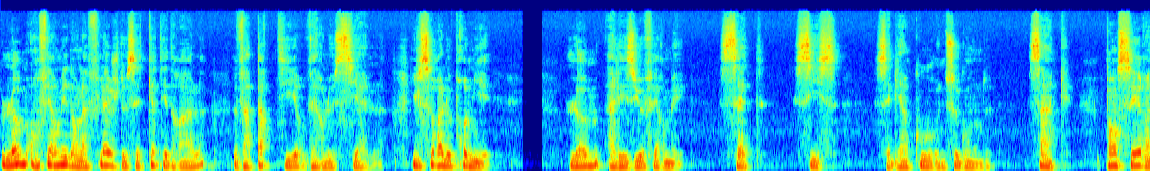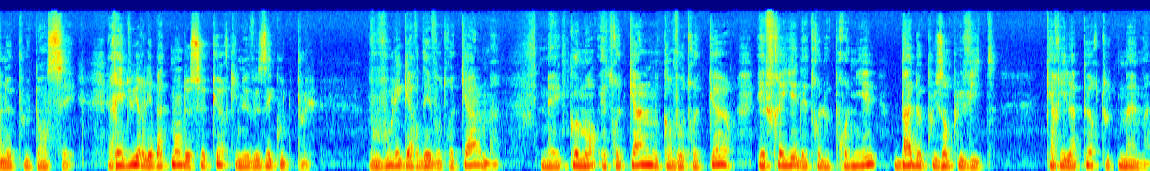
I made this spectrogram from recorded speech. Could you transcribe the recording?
L'homme enfermé dans la flèche de cette cathédrale va partir vers le ciel. Il sera le premier. L'homme a les yeux fermés. Sept, six, c'est bien court une seconde. Cinq, penser à ne plus penser, réduire les battements de ce cœur qui ne vous écoute plus. Vous voulez garder votre calme, mais comment être calme quand votre cœur, effrayé d'être le premier, bat de plus en plus vite? Car il a peur tout de même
